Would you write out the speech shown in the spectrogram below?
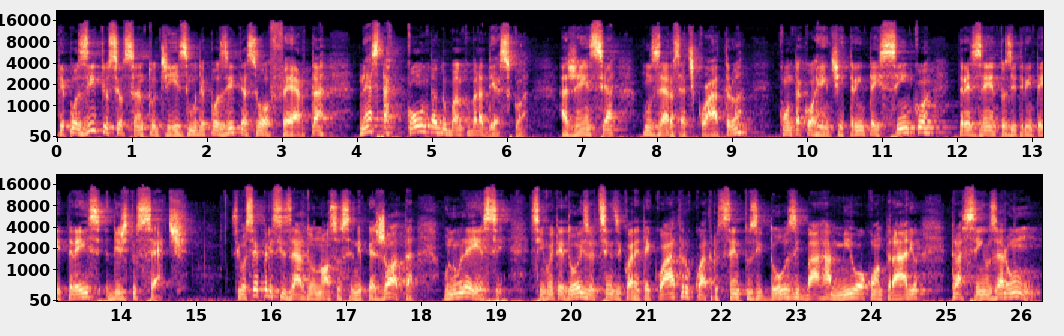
deposite o seu santo dízimo, deposite a sua oferta nesta conta do Banco Bradesco. Agência 1074 Conta corrente 35 333, dígito 7. Se você precisar do nosso CNPJ, o número é esse: 52 844 412 barra 1000 ao contrário, tracinho 01.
